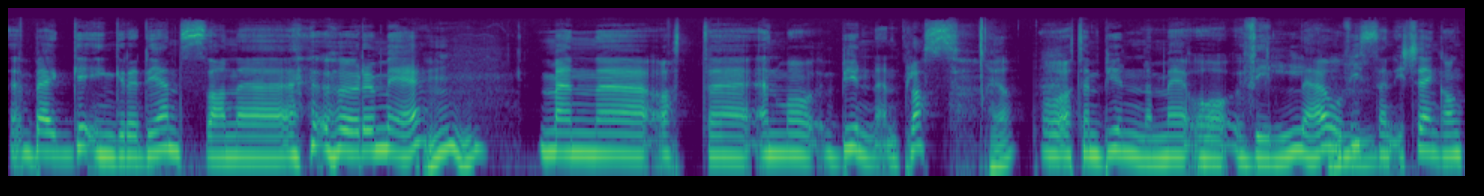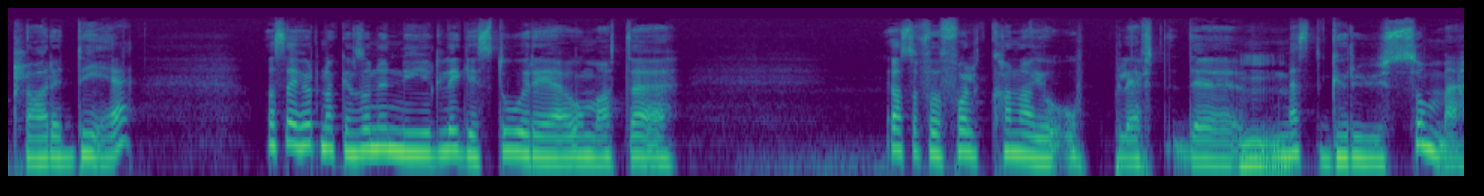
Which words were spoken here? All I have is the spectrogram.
Begge ingrediensene hører med, Mm. Men eh, at eh, en må begynne en plass. Ja. Og at en begynner med å ville, og hvis en ikke engang klarer det Altså, jeg har hørt noen sånne nydelige historier om at eh, altså For folk kan ha jo opplevd det mest grusomme.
